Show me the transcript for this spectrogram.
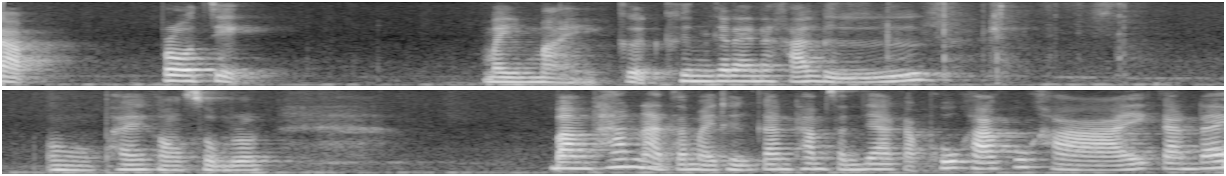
กับโปรเจกต์ใหม่ ๆ เกิดขึ้นก็ได้นะคะ หรือ โอ้ไพ่ของสมรส บางท่านอาจจะหมายถึงการทำสัญญากับคู่ค้าคู่ขาย การได้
